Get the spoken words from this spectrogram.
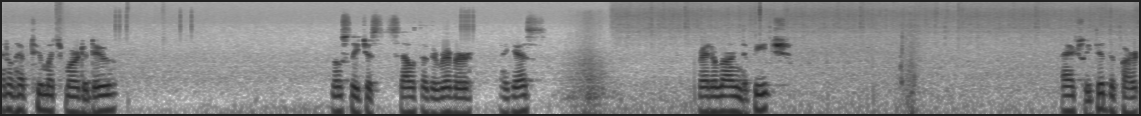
I don't have too much more to do mostly just south of the river, I guess. Right along the beach. I actually did the part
